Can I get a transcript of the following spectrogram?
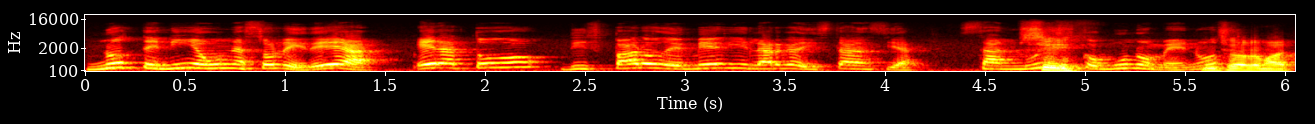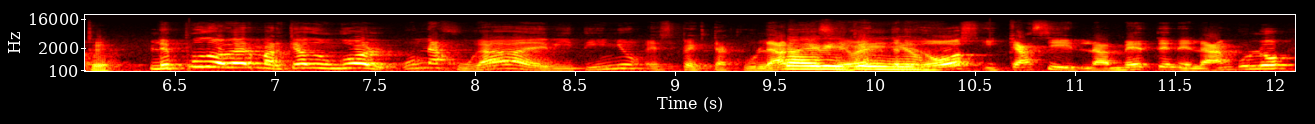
no tenía una sola idea, era todo disparo de media y larga distancia. San Luis con uno menos le pudo haber marcado un gol, una jugada de Vitiño espectacular que se va entre dos y casi la mete en el ángulo,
